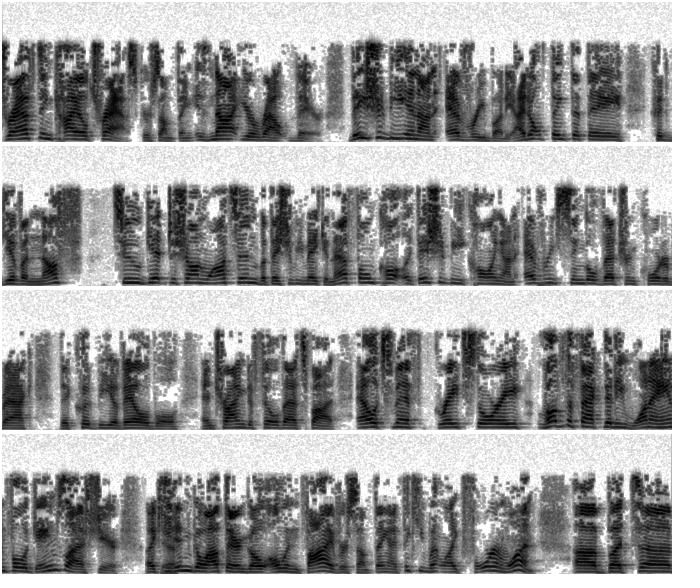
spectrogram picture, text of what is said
drafting Kyle Trask or something is not your route there. They should be in on everybody. I don't think that they could give enough to get Deshaun Watson, but they should be making that phone call. Like they should be calling on every single veteran quarterback that could be available and trying to fill that spot. Alex Smith, great story. Love the fact that he won a handful of games last year. Like yeah. he didn't go out there and go 0 and 5 or something. I think he went like 4 and 1. Uh, but uh,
